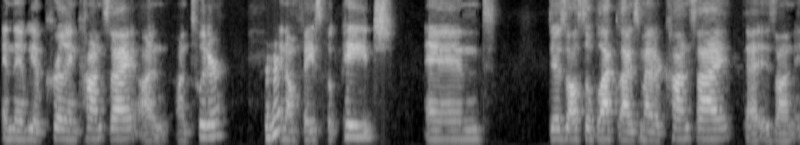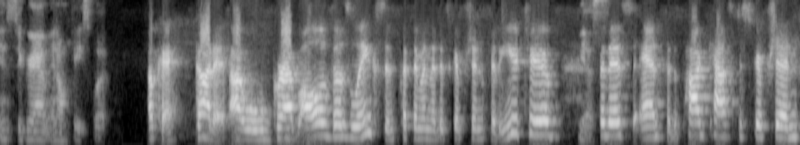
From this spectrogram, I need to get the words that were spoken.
And then we have Kurly in Kansai on, on Twitter Mhm. and on Facebook page. And there's also Black Lives Matter Kansai that is on Instagram and on Facebook. Okay, got it. I will grab all of those links and put them in the description for the YouTube. Yes. for this and for the podcast description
